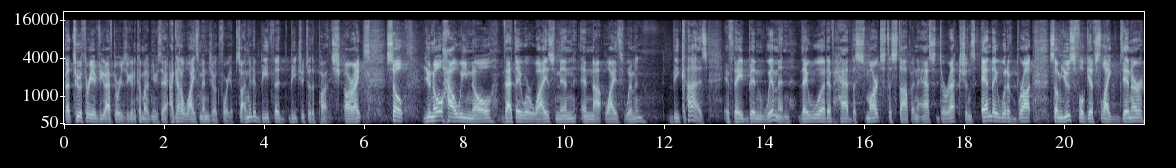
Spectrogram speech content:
About two or three of you afterwards, you're going to come up and you say, I got a wise man joke for you. So I'm going to beat, the, beat you to the punch, all right? So, you know how we know that they were wise men and not wise women? Because if they'd been women, they would have had the smarts to stop and ask directions, and they would have brought some useful gifts like dinner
